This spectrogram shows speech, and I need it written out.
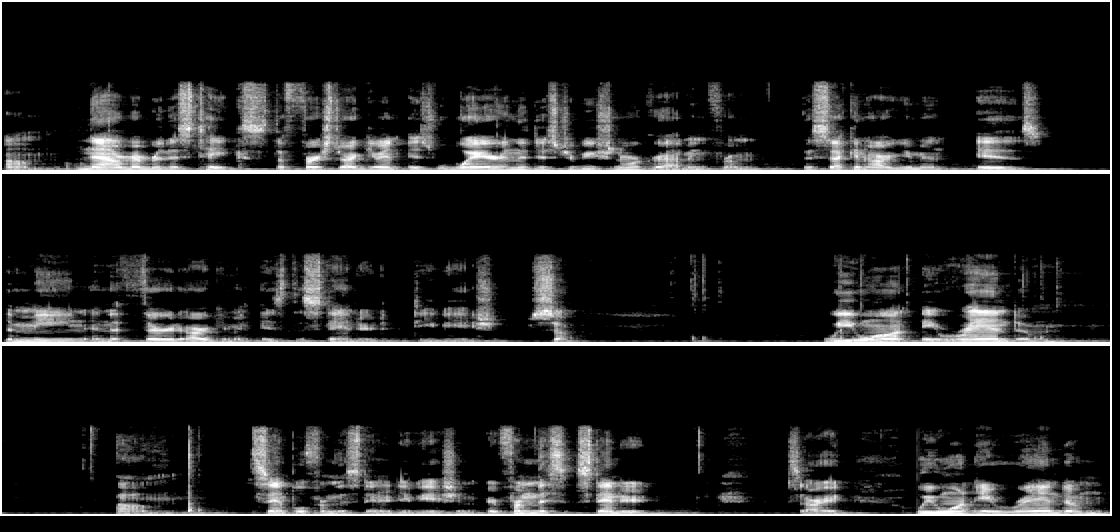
Um, now remember this takes, the first argument is where in the distribution we're grabbing from. The second argument is the mean, and the third argument is the standard deviation. So we want a random um, sample from the standard deviation, or from this standard, sorry, we want a random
